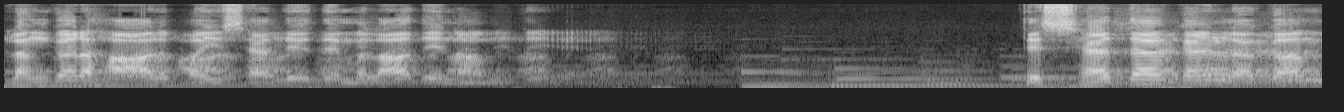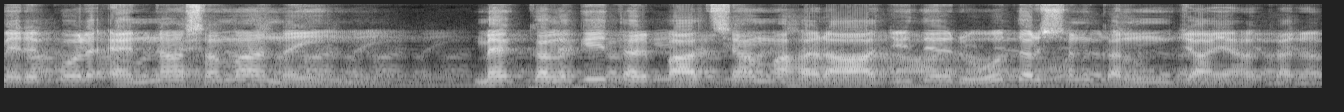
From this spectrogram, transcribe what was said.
ਲੰਗਰ ਹਾਲ ਭਾਈ ਸੈਦੇ ਦੇ ਮਲਾਹ ਦੇ ਨਾਮ ਤੇ ਹੈ। ਤੇ ਸੈਦਾ ਕਹਿਣ ਲੱਗਾ, ਮੇਰੇ ਕੋਲ ਇੰਨਾ ਸਮਾਂ ਨਹੀਂ। ਮੈਂ ਕਲਗੀਧਰ ਪਾਤਸ਼ਾਹ ਮਹਾਰਾਜ ਜੀ ਦੇ ਰੋਜ਼ ਦਰਸ਼ਨ ਕਰਨ ਜਾਇਆ ਕਰਾਂ।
